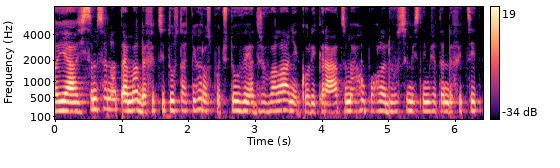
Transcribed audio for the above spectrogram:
Já jsem se na téma deficitu státního rozpočtu vyjadřovala několikrát. Z mého pohledu si myslím, že ten deficit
